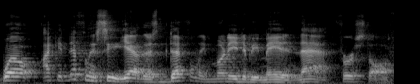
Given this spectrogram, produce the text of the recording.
Well, I can definitely see, yeah, there's definitely money to be made in that, first off,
